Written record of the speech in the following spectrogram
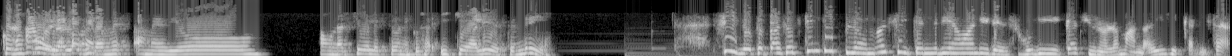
¿Cómo se podría ah, pasar a, a, medio a un archivo electrónico? O sea, ¿Y qué validez tendría? Sí, lo que pasa es que el diploma sí tendría validez jurídica si uno lo manda a digitalizar.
